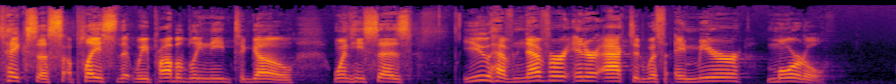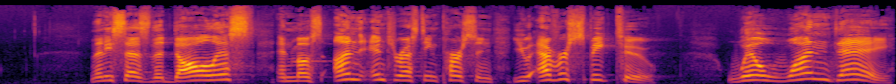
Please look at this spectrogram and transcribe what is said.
takes us a place that we probably need to go when he says, you have never interacted with a mere mortal. Then he says, the dullest and most uninteresting person you ever speak to will one day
